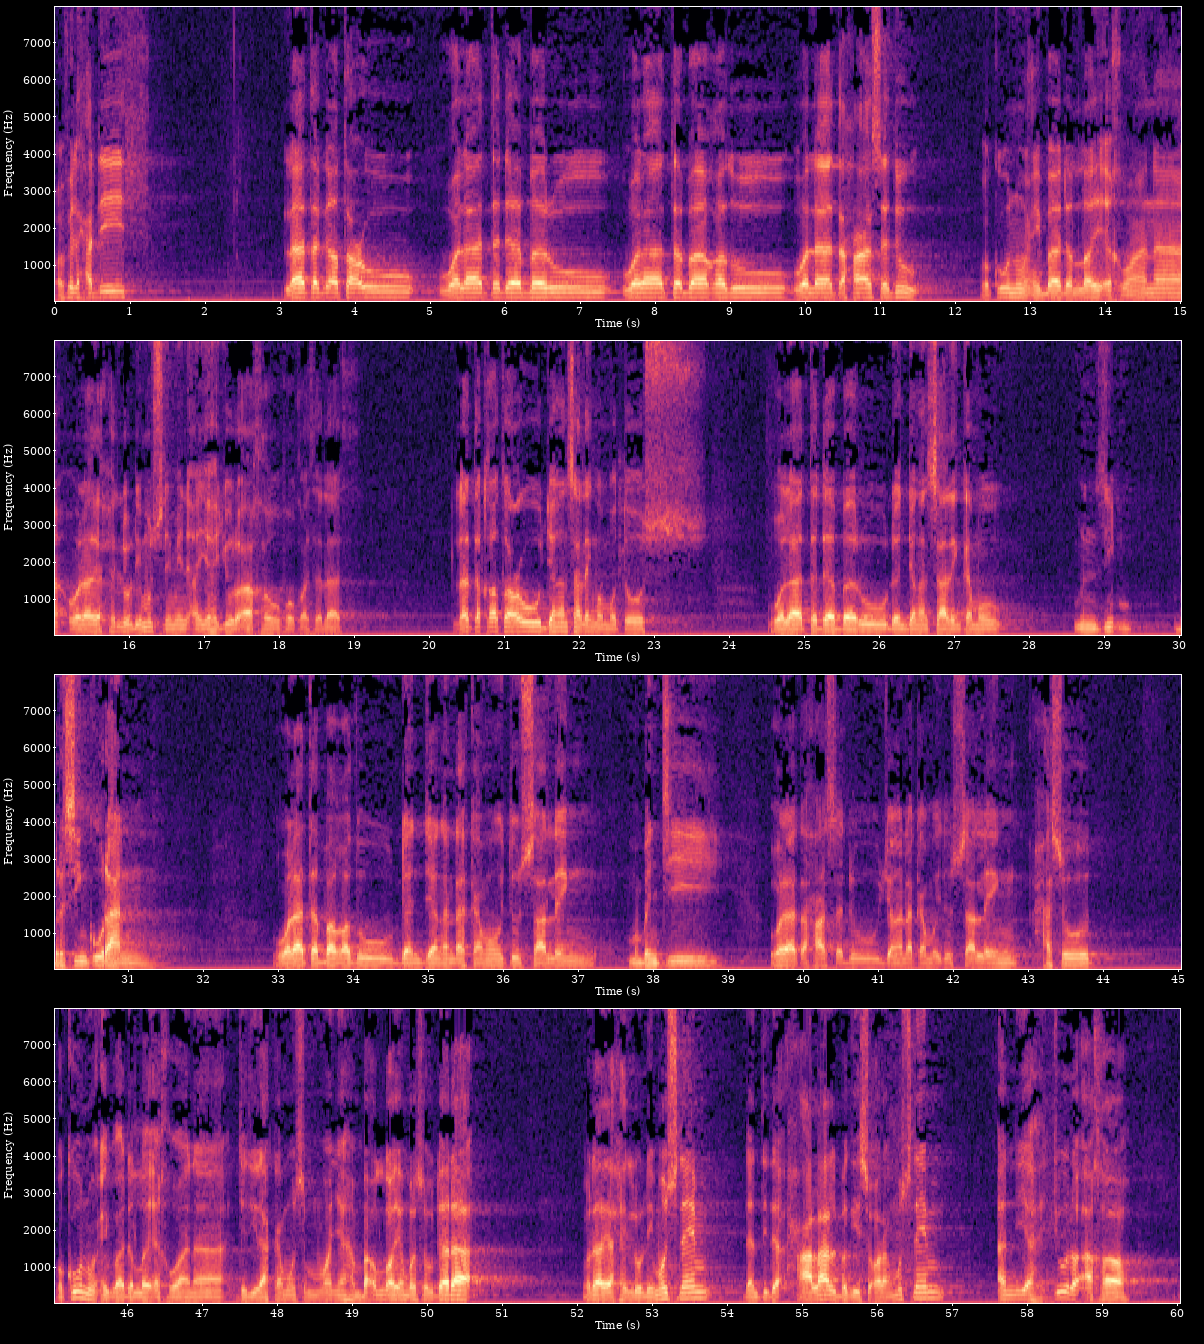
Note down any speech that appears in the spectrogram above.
وفي الحديث لا تقاطعوا ولا تدابروا ولا تباغضوا ولا تحاسدوا وكونوا عباد الله إخوانا ولا يحل لمسلم أن يهجر أخاه فوق ثلاث لا تقاطعوا jangan saling memutus wala tadabaru dan jangan saling kamu bersingkuran. Wala tabaghadu dan janganlah kamu itu saling membenci. Wala tahasadu janganlah kamu itu saling hasud wa kunu ibadallahi ikhwana jadilah kamu semuanya hamba Allah yang bersaudara. Wala yahillu li muslim dan tidak halal bagi seorang muslim an yahjura akhah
